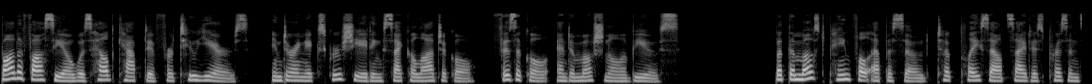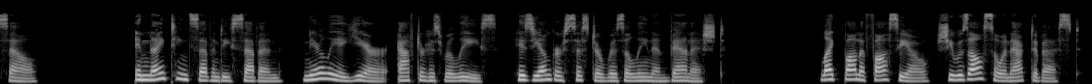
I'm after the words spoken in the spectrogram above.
Bonifacio was held captive for two years, enduring excruciating psychological, physical, and emotional abuse. But the most painful episode took place outside his prison cell. In 1977, nearly a year after his release, his younger sister Rizalina vanished. Like Bonifacio, she was also an activist.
